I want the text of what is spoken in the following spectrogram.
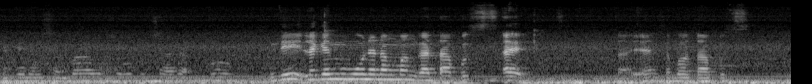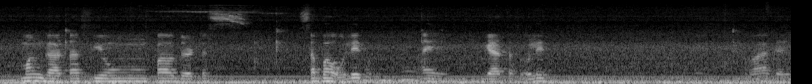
Lagyan ng sabaw sa mga kutsara ko. Hindi, lagyan mo muna ng mangga tapos, ay, ayan, sabaw tapos mangga tapos yung powder tapos sabaw ulit. Ay, gatas ulit. Bagay.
